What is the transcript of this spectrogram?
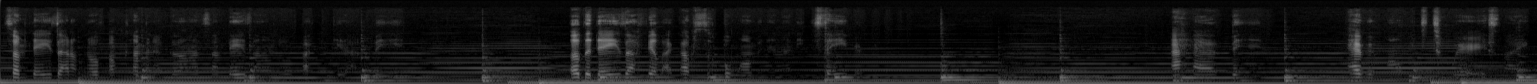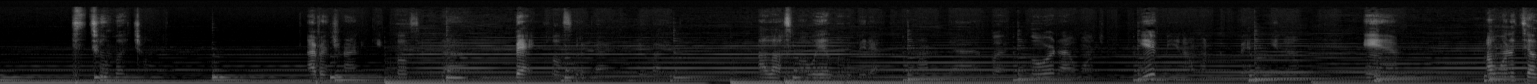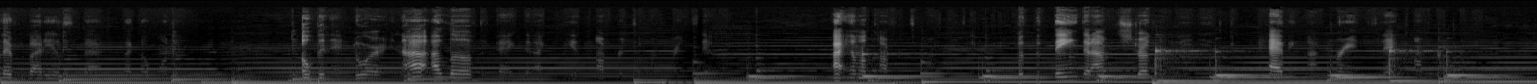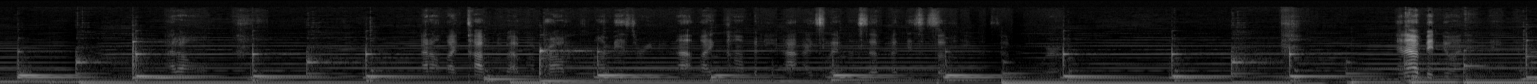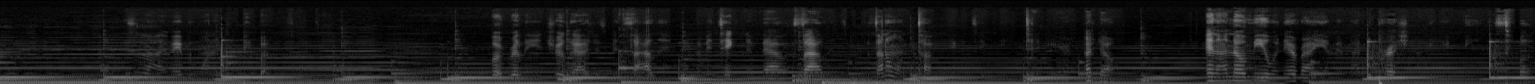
Some days I don't know if I'm coming or going. Some days I don't know if I can get out of bed. Other days I feel like I'm superwoman and I need to save everyone. And truly I've just been silent. I've been taking a vow of silence because I don't want to talk negativity to air. I don't. And I know me whenever I am in my depression, I get mean as fuck.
